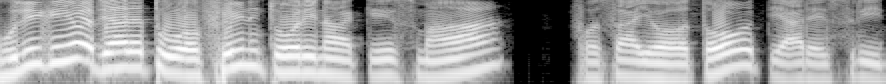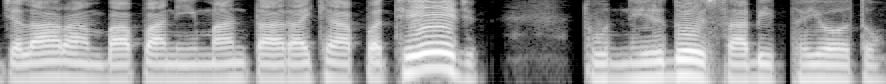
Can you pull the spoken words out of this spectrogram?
ભૂલી ગયો? જ્યારે તું અફીણ ચોરીના કેસમાં ફસાયો હતો, ત્યારે શ્રી જલારામ બાપાની માનતા રાખ્યા પછી જ તું નિર્દોષ સાબિત થયો હતો.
